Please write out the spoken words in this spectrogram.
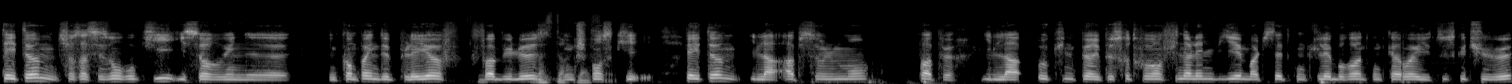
Tatum, sur sa saison rookie, il sort une, euh, une campagne de playoff fabuleuse. Donc je pense que Tatum, il a absolument pas peur. Il a aucune peur. Il peut se retrouver en finale NBA, match 7 contre LeBron, contre Kawhi, tout ce que tu veux.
